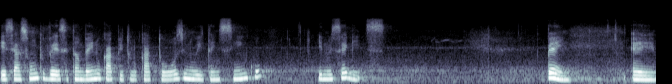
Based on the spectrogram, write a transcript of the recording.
Esse assunto vê-se também no capítulo 14, no item 5 e nos seguintes. Bem, é,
